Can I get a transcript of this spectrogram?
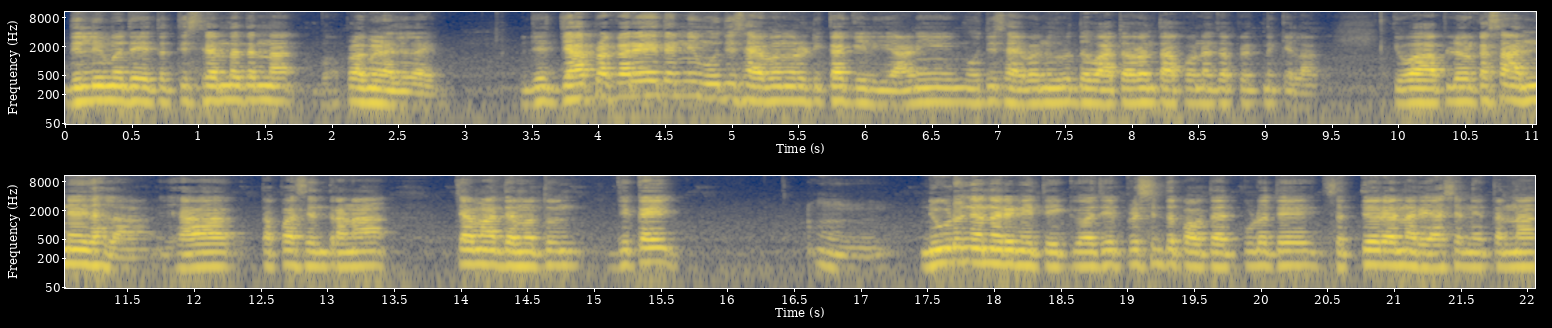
दिल्लीमध्ये तर तिसऱ्यांदा त्यांना भोपळा मिळालेला आहे. म्हणजे ज्या प्रकारे त्यांनी मोदी साहेबांवर टीका केली आणि मोदी साहेबांविरुद्ध वातावरण तापवण्याचा प्रयत्न केला किंवा आपल्यावर कसा अन्याय झाला ह्या तपास यंत्रणाच्या माध्यमातून जे काही निवडून येणारे नेते किंवा जे प्रसिद्ध पावत आहेत पुढे ते सत्तेवर येणारे अशा नेत्यांना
